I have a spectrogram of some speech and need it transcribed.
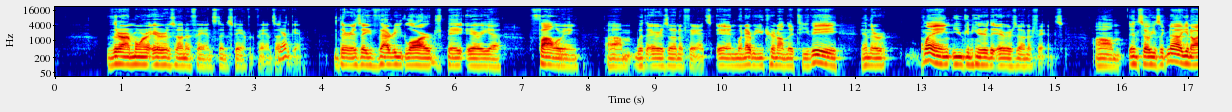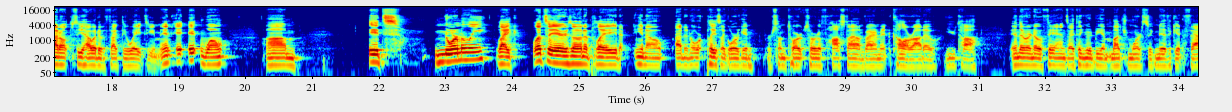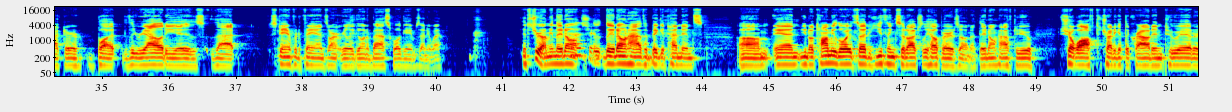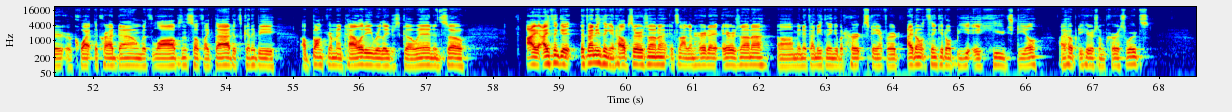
there are more Arizona fans than Stanford fans at Yep. the game. There is a very large Bay Area following um, with Arizona fans, and whenever you turn on the TV and they're playing, you can hear the Arizona fans. Um, and so he's like, no, you know, I don't see how it would affect the away team, and it, it won't. Um, it's normally like let's say Arizona played, you know, at a place like Oregon or some tor- sort of hostile environment, Colorado, Utah, and there were no fans. I think it would be a much more significant factor. But the reality is that Stanford fans aren't really going to basketball games anyway. It's true. I mean, they don't. They don't have a big attendance. Um, and you know, Tommy Lloyd said he thinks it'll actually help Arizona. They don't have to show off to try to get the crowd into it or, or quiet the crowd down with lobs and stuff like that. It's going to be a bunker mentality where they just go in. And so, I, I think it. If anything, it helps Arizona. It's not going to hurt Arizona. Um, and if anything, it would hurt Stanford. I don't think it'll be a huge deal. I hope to hear some curse words.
